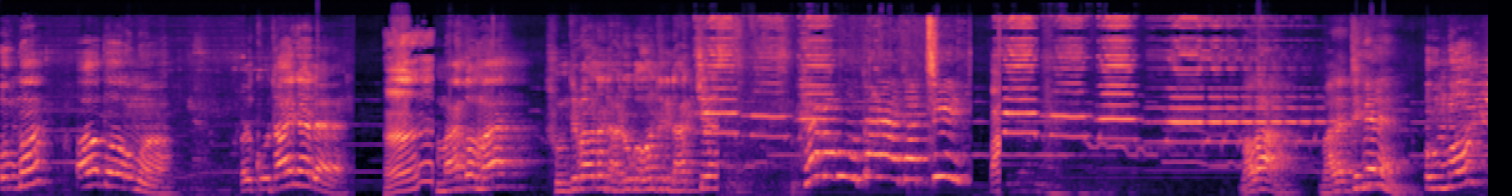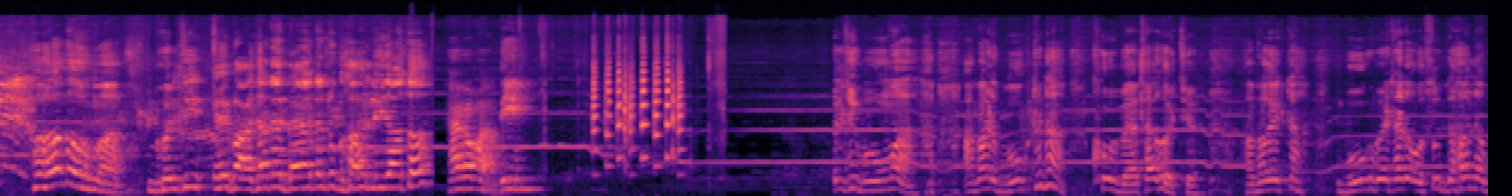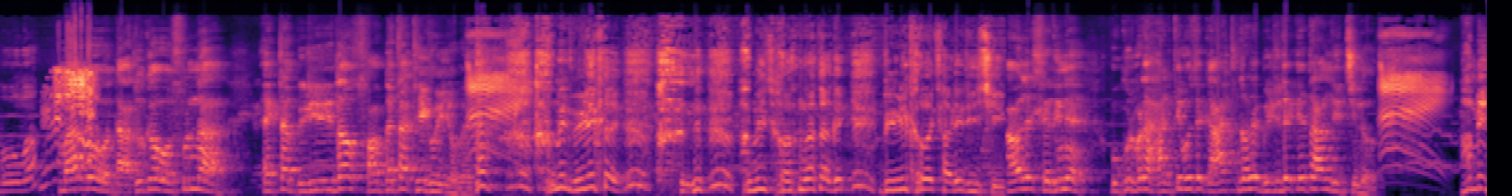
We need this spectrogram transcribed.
বৌমা ও বৌমা ওই কোথায় গেলে? মা গো মা শুনতে পাও না দাদু কখন থেকে ডাকছে? হ্যাঁ বাবু দাঁড়া যাচ্ছি। বাবা বাজার থেকে এলেন? বৌমা? হ্যাঁ বৌমা। বলছি এই বাজারের ব্যাগটা একটু ঘর নিয়ে যাও তো। হ্যাঁ বাবা দিন। বলছি বৌমা আমার বুকটা না খুব ব্যথা করছে। আমাকে একটা বুক ব্যথার ওষুধ দাও না বৌমা। মা গো দাদুকে ওষুধ না একটা বিড়ি দিয়ে দাও সব ব্যথা ঠিক হয়ে যাবে। আমি বিড়ি খাই। আমি ছ মাস আগে বিড়ি খাওয়া ছাড়িয়ে দিয়েছি। তাহলে সেদিনে পুকুর পাড়ে হাঁটতে বসে গাছ ধরে বিড়িটা কে টান দিচ্ছিল? আমি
